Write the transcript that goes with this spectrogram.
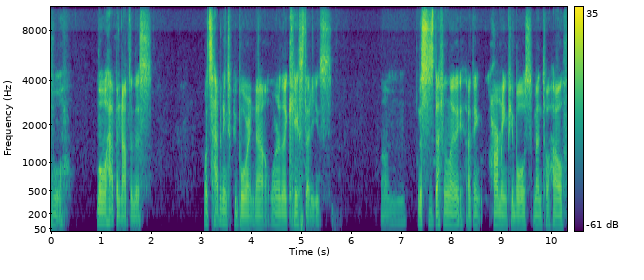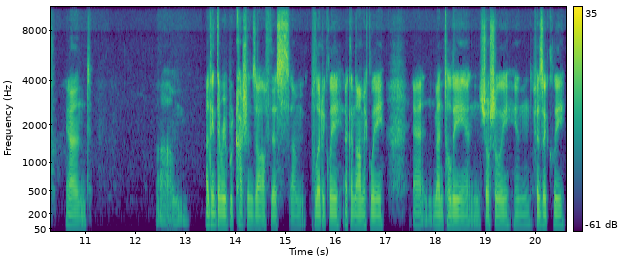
What will happen after this? What's happening to people right now? What are the case studies? Um, this is definitely i think harming people's mental health and um, I think the repercussions of this um, politically, economically, and mentally, and socially, and physically,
